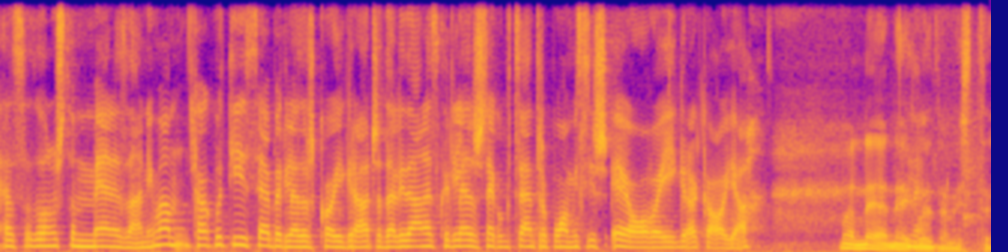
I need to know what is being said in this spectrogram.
E sad ono što mene zanima, kako ti sebe gledaš kao igrača? Da li danas kad gledaš nekog centra pomisliš, e, ova igra kao ja? Ma ne, ne, ne. gledam isto.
